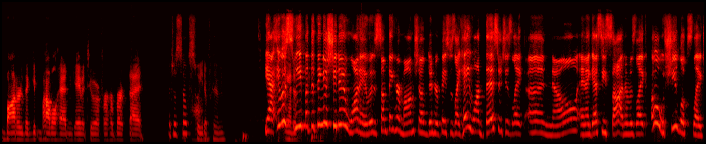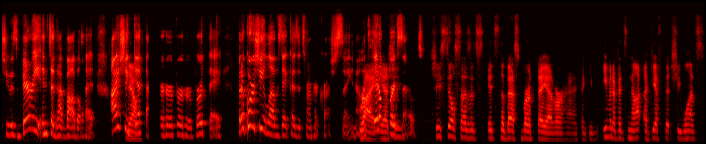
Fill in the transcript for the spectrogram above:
bought her the bobblehead and gave it to her for her birthday. which was so sweet of him. yeah, it was Candace. sweet, but the thing is, she didn't want it. It was something her mom shoved in her face. Was like, "Hey, want this?" And she's like, "Uh, no." And I guess he saw it and it was like, "Oh, she looks like she was very into that bobblehead. I should Yeah. get that for her for her birthday." But of course, she loves it because it's from her crush. So you know, Right, it all yeah, works she- out. She still says it's it's the best birthday ever, and I think even if it's not a gift that she wants,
